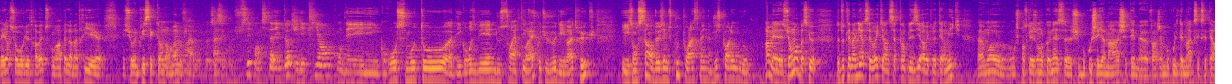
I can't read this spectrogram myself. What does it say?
d'ailleurs sur vos lieux de travail, puisqu'on le rappelle, la batterie est, est sur une prise secteur normale au final. Ouais. Donc, ça c'est cool. Tu sais, pour une petite anecdote, j'ai des clients qui ont des grosses motos, euh, des grosses BM 1200 RT, Ouais. tout ce que tu veux, des vrais trucs. Et ils ont ça en deuxième scoot pour la semaine, juste pour aller au boulot. Ah mais sûrement parce que de toutes les manières c'est vrai qu'il y a un certain plaisir avec le thermique. Euh, moi bon, je pense que les gens le connaissent, euh, je suis beaucoup chez Yamaha, chez T- euh, enfin j'aime beaucoup le T-Max etc.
